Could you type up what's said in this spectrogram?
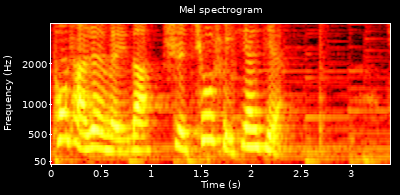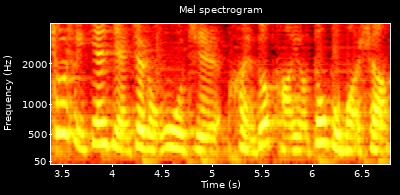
通常认为呢是秋水仙碱。秋水仙碱这种物质，很多朋友都不陌生，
